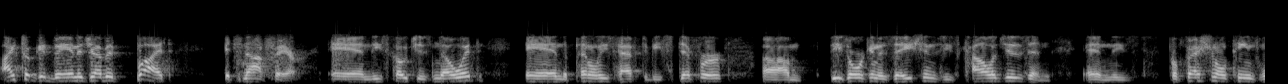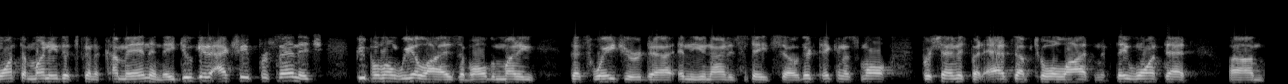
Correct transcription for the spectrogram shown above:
I took advantage of it, but it's not fair. And these coaches know it, and the penalties have to be stiffer. Um, these organizations, these colleges, and and these professional teams want the money that's going to come in, and they do get actually a percentage. People don't realize of all the money that's wagered uh, in the United States. So they're taking a small percentage, but adds up to a lot. And if they want that, um,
